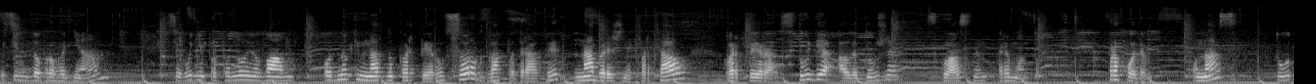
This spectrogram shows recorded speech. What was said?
Всім доброго дня. Сьогодні пропоную вам однокімнатну квартиру 42 квадрати, набережний квартал, квартира студія, але дуже з класним ремонтом. Проходимо. У нас тут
